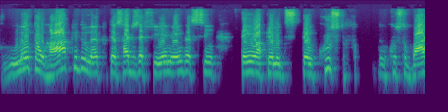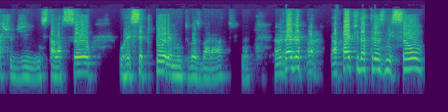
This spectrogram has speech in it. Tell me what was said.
não tão rápido, né? Porque as rádios FM ainda assim têm o apelo de ter um custo, um custo baixo de instalação, o receptor é muito mais barato. Né? Na verdade, a, a, parte da transmissão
